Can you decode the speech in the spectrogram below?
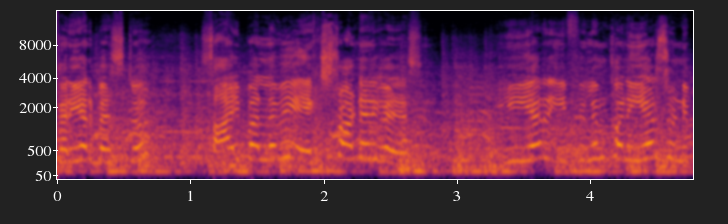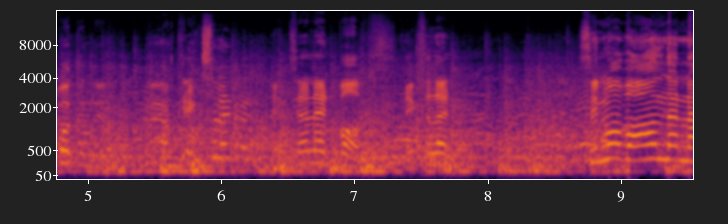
career best Sai Pallavi ఎక్స్ట్రాడినరీగా చేస్తుంది ఈ ఇయర్ ఈ ఫిలిం కొన్ని ఇయర్స్ ఉండిపోతుంది. Excellent excellent box excellent cinema బాగుందన్న.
